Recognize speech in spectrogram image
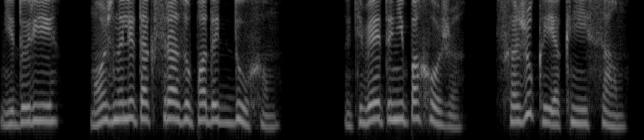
«Не дури. Можно ли так сразу падать духом? На тебя это не похоже. Схожу-ка я к ней сам».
